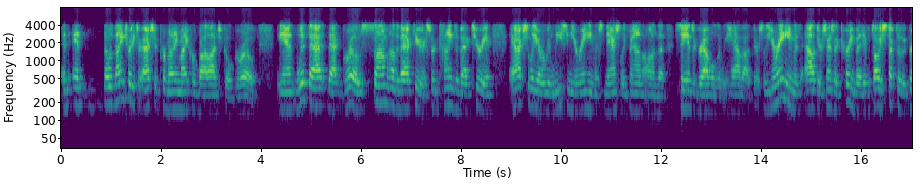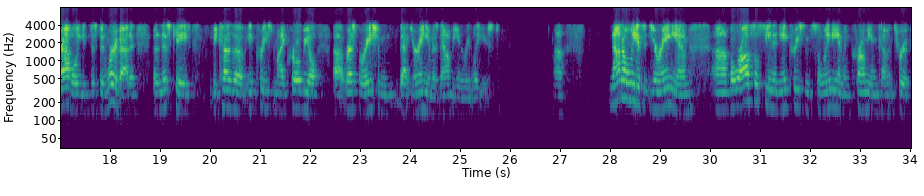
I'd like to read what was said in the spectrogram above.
And, and those nitrates are actually promoting microbiological growth. And with that, that growth, some of the bacteria, certain kinds of bacteria, actually are releasing uranium that's naturally found on the sands and gravels that we have out there. So the uranium is out there, it's naturally occurring, but if it's always stuck to the gravel, you just didn't worry about it. But in this case, because of increased microbial uh, respiration, that uranium is now being released. Uh, not only is it uranium, uh, but we're also seeing an increase in selenium and chromium coming through.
